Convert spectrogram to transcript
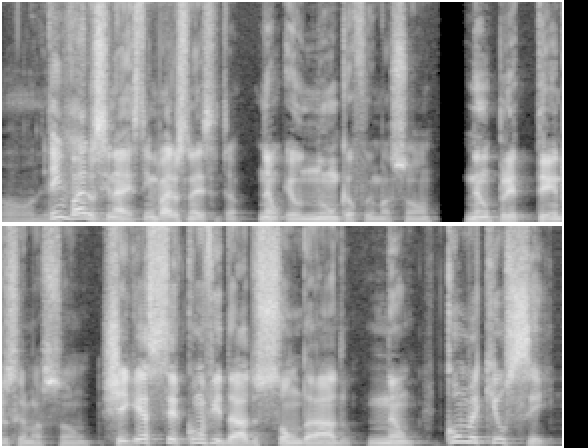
Olha Tem vários sinais, tem vários sinais. Então, não, eu nunca fui maçom. Não pretendo ser maçom. Cheguei a ser convidado, sondado. Não. Como é que eu sei?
